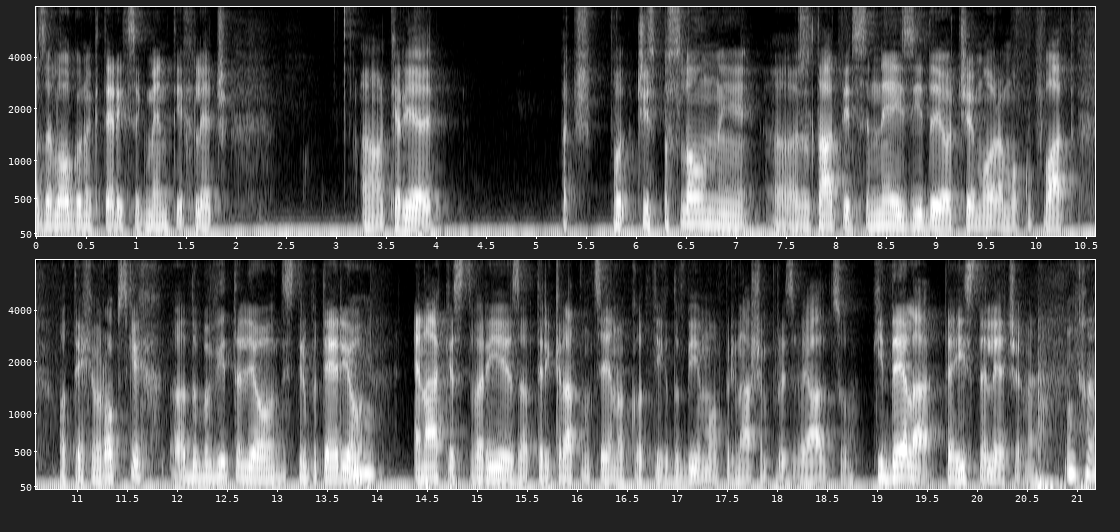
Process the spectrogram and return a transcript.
zalogo na nekaterih segmentih leč, uh, ker je pač po, čist poslovni uh, rezultati se ne izidejo, če moramo kupovati od teh evropskih uh, dobaviteljev, distributerjev. Uh mhm. -huh enake stvari za trikratno ceno, kot jih dobimo pri našem proizvajalcu, ki dela te iste lečene uh, uh,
